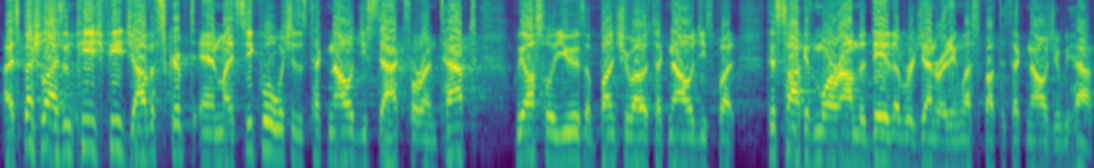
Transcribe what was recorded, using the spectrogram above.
I specialize in PHP, JavaScript, and MySQL, which is a technology stack for Untappd. We also use a bunch of other technologies, but this talk is more around the data that we're generating, less about the technology we have.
